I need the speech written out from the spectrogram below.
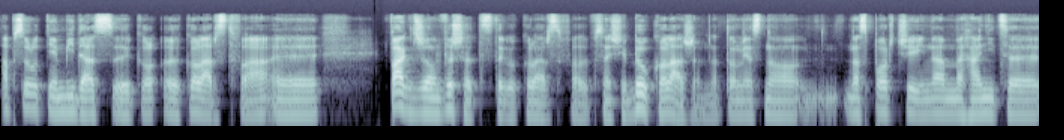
absolutnie midas y, y, kolarstwa. Fakt, że on wyszedł z tego kolarstwa, w sensie był kolarzem, natomiast no, na sporcie i na mechanice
